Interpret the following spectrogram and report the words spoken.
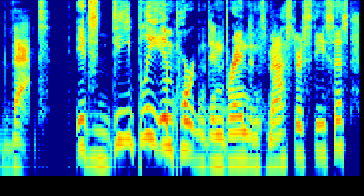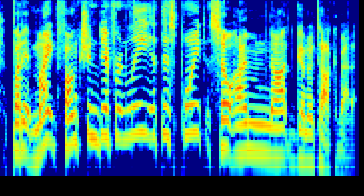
That. It's deeply important in Brandon's master's thesis, but it might function differently at this point, so I'm not gonna talk about it.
